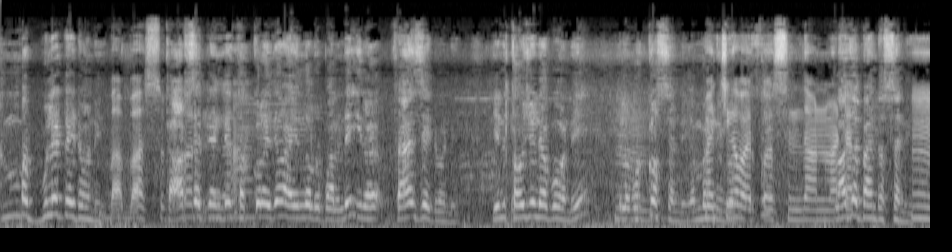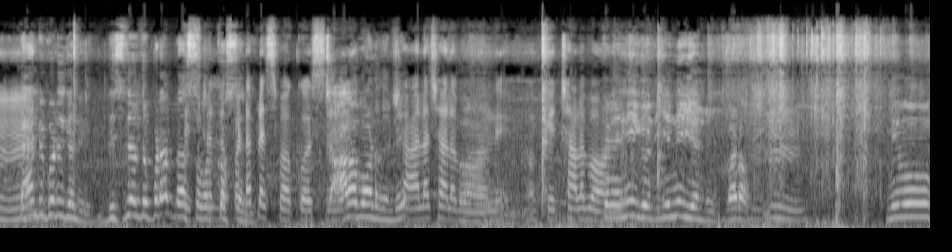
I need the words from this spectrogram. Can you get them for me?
నెంబర్ బుల్లెట్ ఐటమ్ అండి. బాబా కార్ సూపర్ సెట్ అంటే తక్కువ అయితే ఐదు వందల రూపాయలు అండి ఇలా ఫ్యాన్సీ ఐటమ్ అండి. ఇది థౌసండ్ అబో అండి. ఇలా వర్క్ వస్తుంది మంచిగా వర్క్ వస్తుంది అనమాట ప్లాజా ప్యాంట్ వస్తుంది. ప్యాంట్ కూడా ఇదండి డిజిటల్ దుప్పట ప్లస్ వర్క్ వస్తుంది. ప్లస్ వర్క్ వస్తుంది. చాలా బాగుంటుందండి. చాలా చాలా బాగుంది. ఓకే చాలా బాగుంది. ఇవన్నీ ఇవ్వండి మేడం. మ్మ్.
